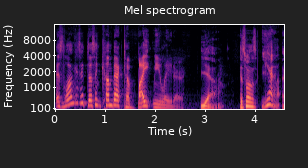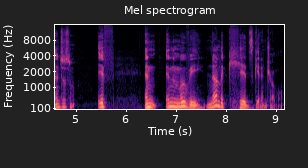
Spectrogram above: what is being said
as long as it doesn't come back to bite me later. Yeah. It's one of those, yeah. And just, if, and in the movie, none of the kids get in trouble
